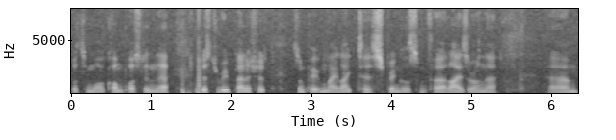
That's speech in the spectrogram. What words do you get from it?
put some more compost in there just to replenish it. Some people might like to sprinkle some fertiliser on there. Um,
